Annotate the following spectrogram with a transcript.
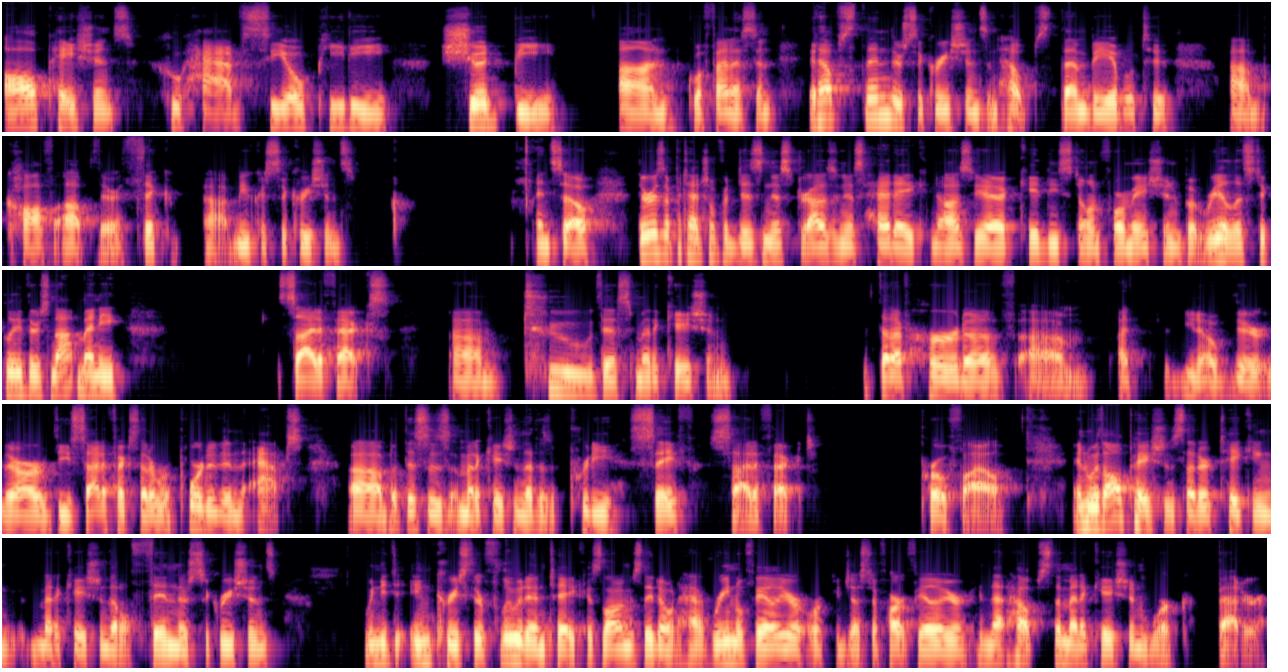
All patients who have COPD should be on guaifenesin. It helps thin their secretions and helps them be able to um, cough up their thick uh, mucus secretions. And so there is a potential for dizziness, drowsiness, headache, nausea, kidney stone formation, but realistically, there's not many side effects um, to this medication that I've heard of. Um, I, you know, there there are these side effects that are reported in the apps, uh, but this is a medication that is a pretty safe side effect profile. And with all patients that are taking medication that'll thin their secretions, we need to increase their fluid intake as long as they don't have renal failure or congestive heart failure, and that helps the medication work better.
